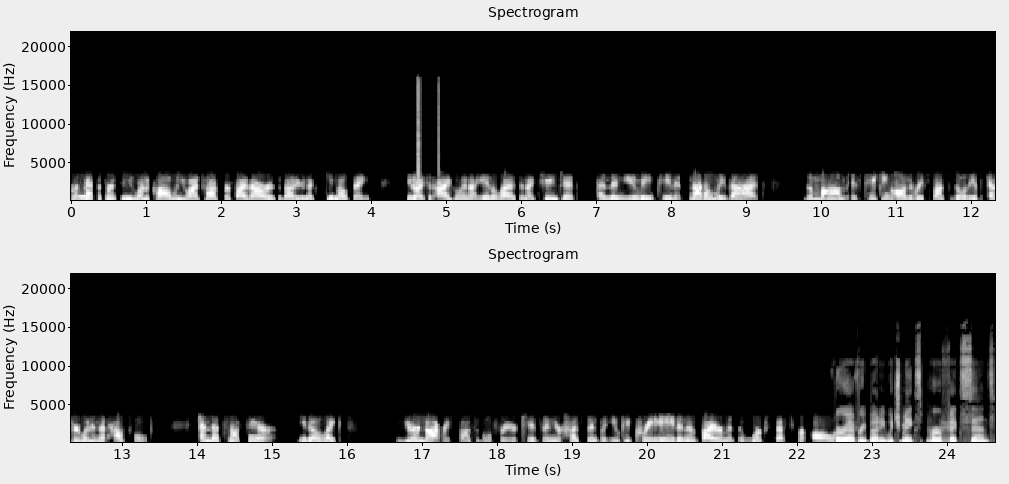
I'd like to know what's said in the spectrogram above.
I'm not the person you want to call when you want to talk for five hours about your next chemo thing." You know, I said I go in, I analyze, and I change it, and then you maintain it. Not only that, the mom is taking on the responsibility of everyone in that household, and that's not fair. You know, like you're not responsible for your kids and your husband, but you could create an environment that works best for all. For everybody, which makes mm-hmm. perfect mm-hmm. sense.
